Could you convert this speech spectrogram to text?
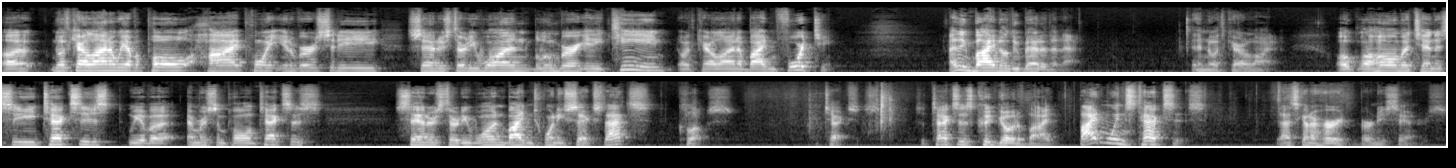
uh, North Carolina, we have a poll. High Point University, Sanders 31, Bloomberg 18, North Carolina, Biden 14. I think Biden will do better than that in North Carolina. Oklahoma, Tennessee, Texas, we have a Emerson poll in Texas. Sanders 31, Biden 26. That's close. Texas. So Texas could go to Biden. Biden wins Texas. That's going to hurt Bernie Sanders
